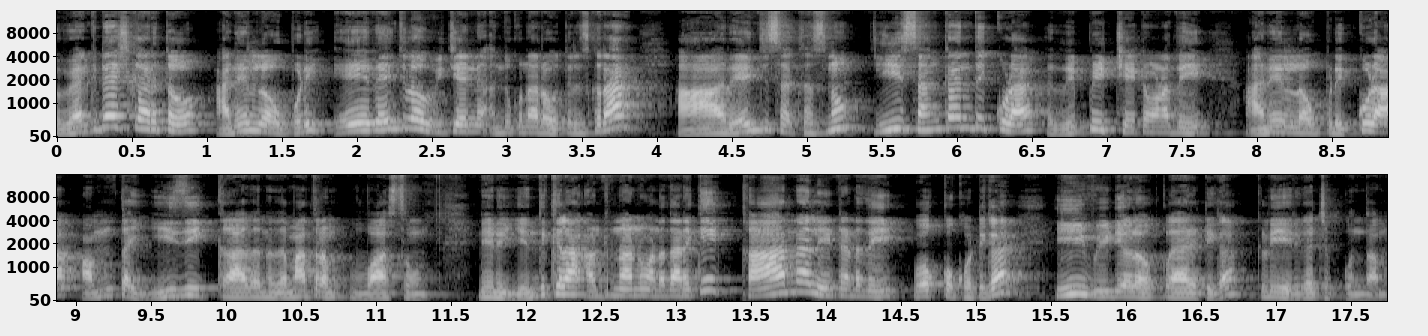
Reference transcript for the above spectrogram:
వెంకటేష్ గారితో అనిల్ లోపుడి ఏ రేంజ్లో విజయాన్ని అందుకున్నారో తెలుసు కదా ఆ రేంజ్ సక్సెస్ను ఈ సంక్రాంతికి కూడా రిపీట్ చేయటం అన్నది అనిల్ లోపుడికి కూడా అంత ఈజీ కాదన్నది మాత్రం వాస్తవం. నేను ఎందుకు ఇలా అంటున్నాను అన్నదానికి కారణాలు ఏంటన్నది ఒక్కొక్కటిగా ఈ వీడియోలో క్లారిటీగా క్లియర్గా చెప్పుకుందాం.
